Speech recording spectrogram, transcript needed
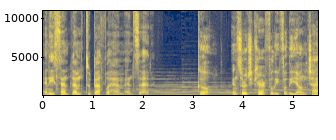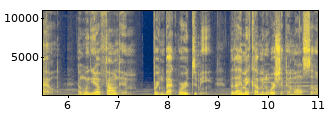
And he sent them to Bethlehem and said, Go and search carefully for the young child, and when you have found him, bring back word to me, that I may come and worship him also.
